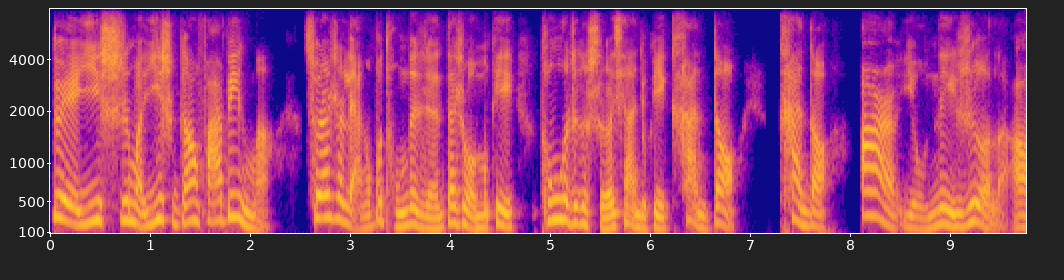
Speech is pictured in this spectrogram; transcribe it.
对，一湿嘛，一是刚发病嘛。虽然是两个不同的人，但是我们可以通过这个舌象就可以看到，看到二有内热了啊。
